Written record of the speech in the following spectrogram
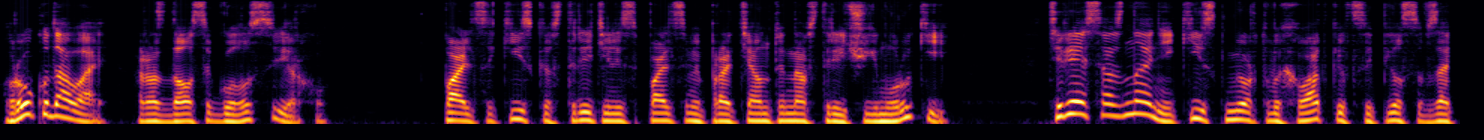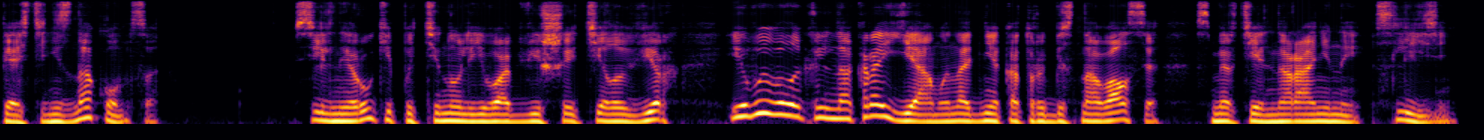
Руку давай!» — раздался голос сверху. Пальцы киска встретились с пальцами протянутой навстречу ему руки. Теряя сознание, киск мертвой хваткой вцепился в запястье незнакомца. Сильные руки подтянули его обвисшее тело вверх и выволокли на край ямы, на дне которой бесновался смертельно раненый слизень.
